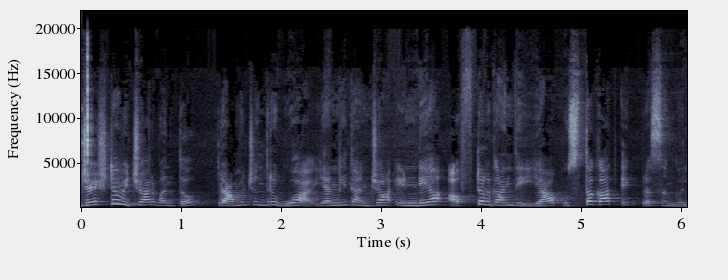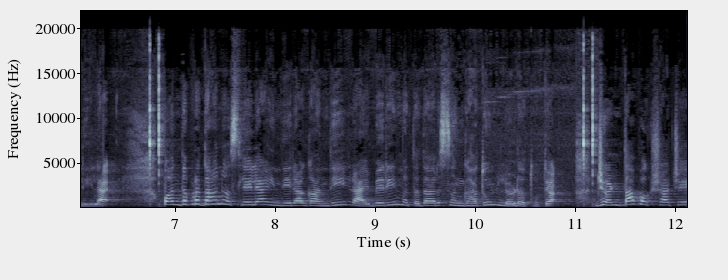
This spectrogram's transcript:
ज्येष्ठ विचारवंत रामचंद्र गुहा यांनी त्यांच्या इंडिया आफ्टर गांधी या पुस्तकात एक प्रसंग लिहिलाय. पंतप्रधान असलेल्या इंदिरा गांधी रायबेरी मतदारसंघातून लढत होत्या. जनता पक्षाचे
